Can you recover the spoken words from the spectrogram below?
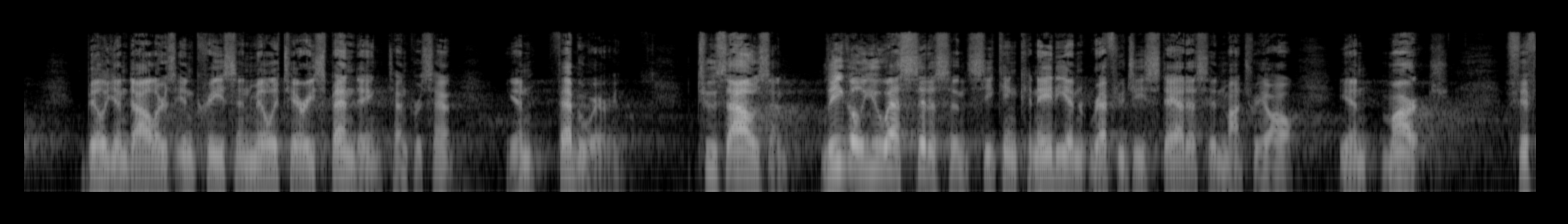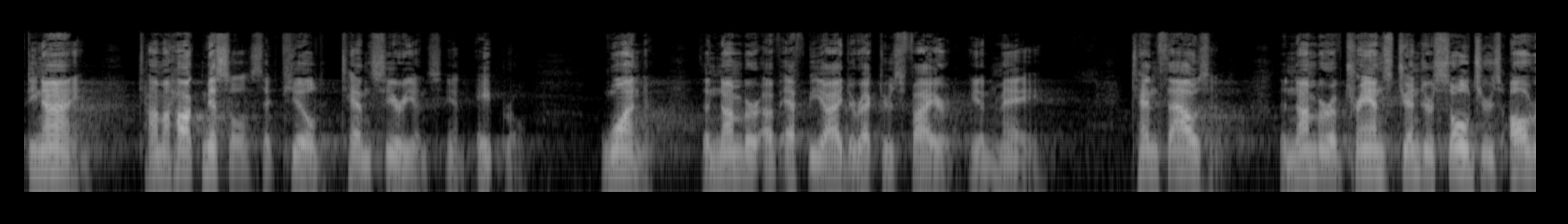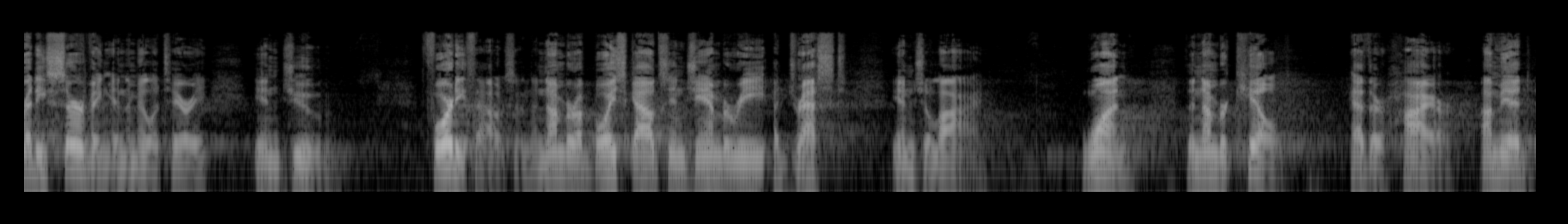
billion dollars increase in military spending, 10%, in February. 2000 legal U.S. citizens seeking Canadian refugee status in Montreal in March. 59 Tomahawk missiles that killed 10 Syrians in April. One the number of FBI directors fired in May. 10,000, the number of transgender soldiers already serving in the military in June. 40,000, the number of Boy Scouts in Jamboree addressed in July. One, the number killed, Heather Heyer, amid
